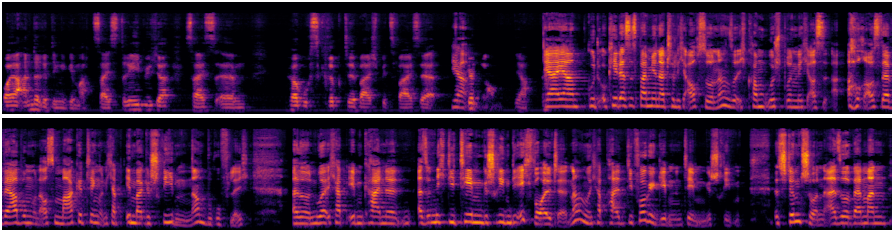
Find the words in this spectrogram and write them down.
vorher andere Dinge gemacht, sei es Drehbücher, sei es ähm, Hörbuchskripte beispielsweise. Ja. Genau. Ja. ja, ja, gut, okay, das ist bei mir natürlich auch so. Ne? So, ich komme ursprünglich aus, auch aus der Werbung und aus dem Marketing und ich habe immer geschrieben, ne, beruflich. Also nur ich habe eben keine, also nicht die Themen geschrieben, die ich wollte. Ne? Ich habe halt die vorgegebenen Themen geschrieben. Das stimmt schon. Also wenn man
